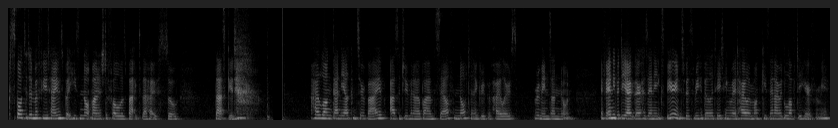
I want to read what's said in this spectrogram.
spotted him a few times, but he's not managed to follow us back to the house, so that's good. How long Daniel can survive as a juvenile by himself, not in a group of howlers, remains unknown. If anybody out there has any experience with rehabilitating red howler monkeys, then I would love to hear from you.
